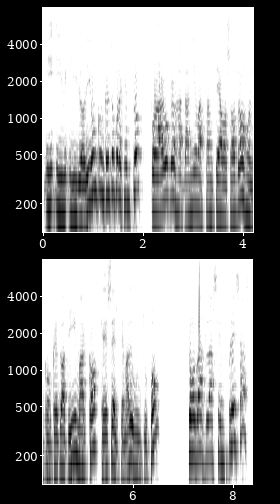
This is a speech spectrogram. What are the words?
Y, lo digo en concreto, por ejemplo, por algo que os atañe bastante a vosotros, o en concreto a ti, Marcos, que es el tema de Ubuntu Phone. Todas las empresas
